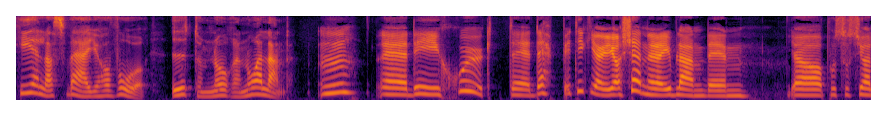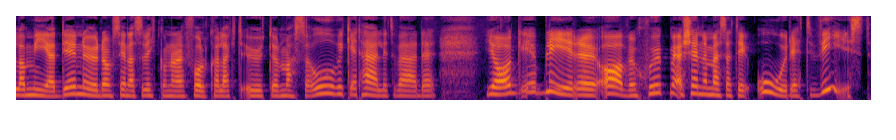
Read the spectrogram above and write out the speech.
hela Sverige har vår utom norra Norrland? Mm, eh, det är sjukt eh, deppigt tycker jag. Jag känner det ibland eh, ja, på sociala medier nu de senaste veckorna när folk har lagt ut en massa, oh vilket härligt väder. Jag blir avundsjuk men jag känner mest att det är orättvist.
